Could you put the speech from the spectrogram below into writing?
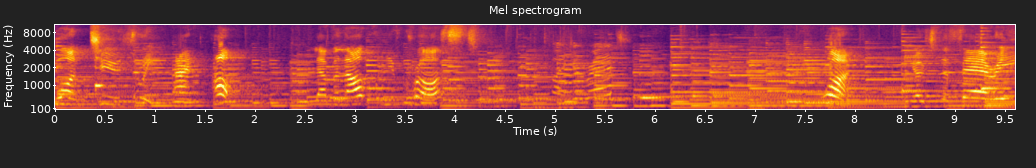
One, two, three, and up. Level up when you've crossed. Find your red. One. Go to the fairy.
